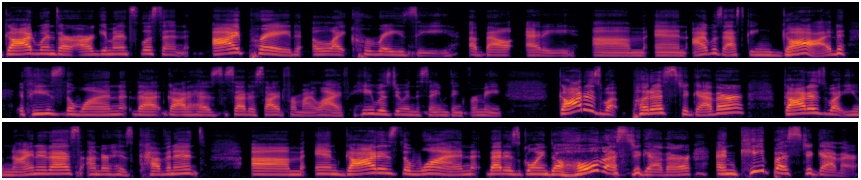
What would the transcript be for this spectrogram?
God wins our arguments. Listen, I prayed like crazy about Eddie. Um, and I was asking God if he's the one that God has set aside for my life. He was doing the same thing for me. God is what put us together. God is what united us under his covenant. Um, and God is the one that is going to hold us together and keep us together.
